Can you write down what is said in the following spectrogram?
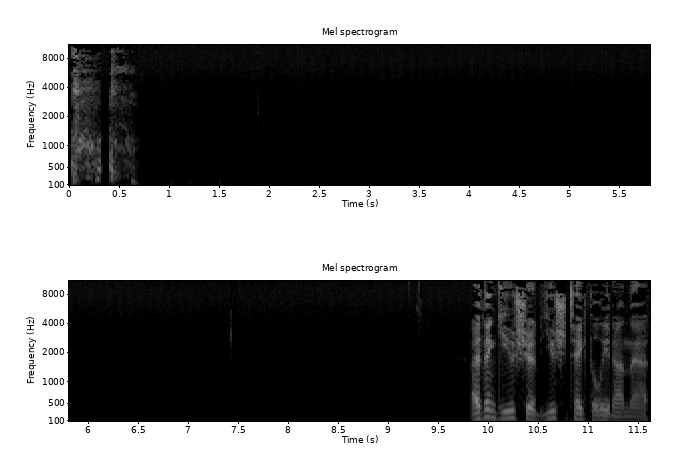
I think you should you should take the lead on that.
